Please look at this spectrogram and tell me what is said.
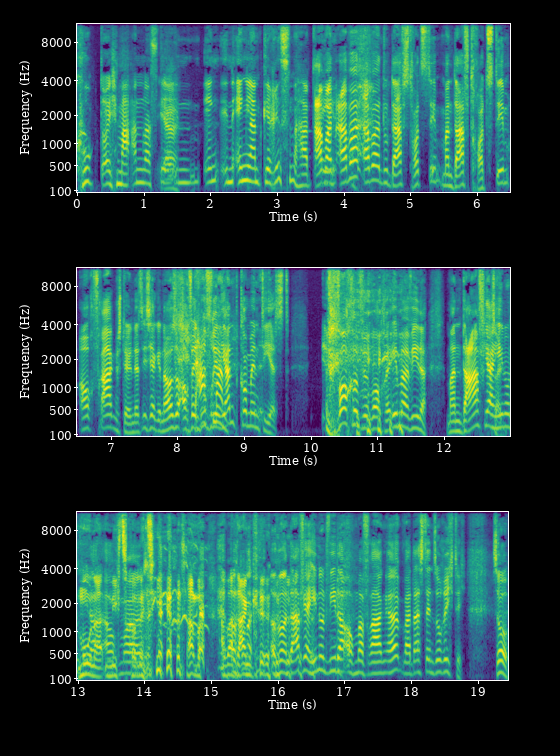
guckt euch mal an, was der Ja. in, in England gerissen hat. Aber, ey. aber, aber du darfst trotzdem, man darf trotzdem auch Fragen stellen. Das ist ja genauso, auch wenn Darf du man? brillant kommentierst. Woche für Woche, immer wieder. Man darf ja hin und wieder Monaten nichts mal, kommentiert, aber, aber danke. Aber man darf ja hin und wieder auch mal fragen, äh, war das denn so richtig? So,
